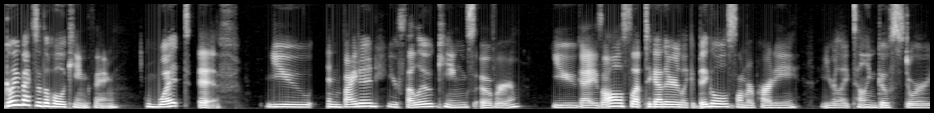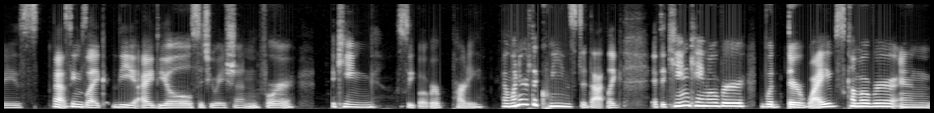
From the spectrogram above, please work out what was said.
Going back to the whole king thing, what if you invited your fellow kings over? You guys all slept together like a big old slumber party. You're like telling ghost stories. That seems like the ideal situation for a king sleepover party. I wonder if the queens did that. Like, if the king came over, would their wives come over and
